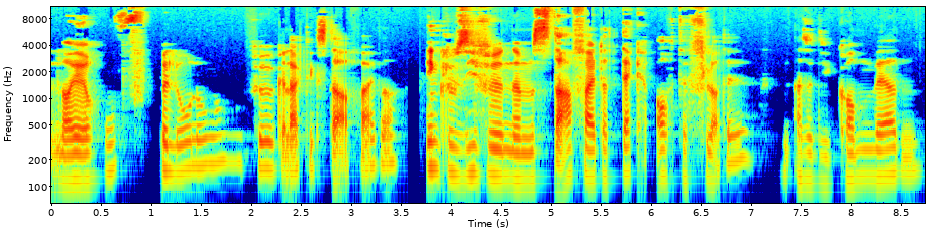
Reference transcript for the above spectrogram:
neue Rufbelohnungen für Galactic Starfighter, inklusive einem Starfighter-Deck auf der Flotte, also die kommen werden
